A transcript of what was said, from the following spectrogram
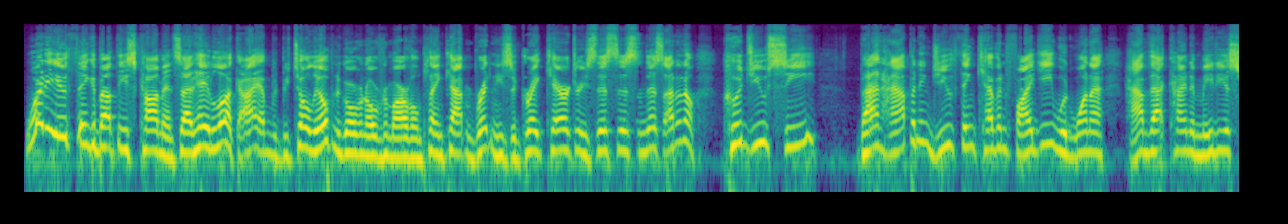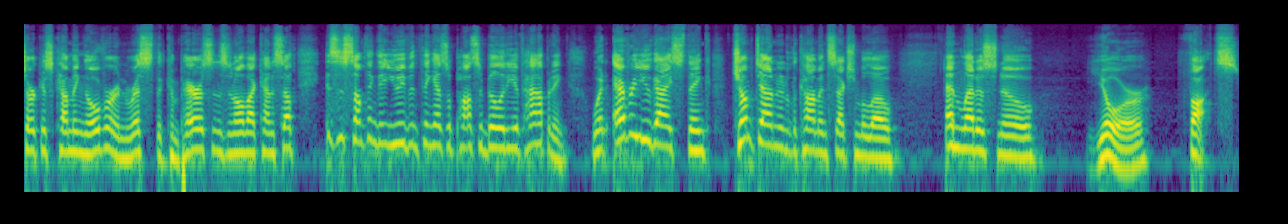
What do you think about these comments that, hey, look, I would be totally open to going over to Marvel and playing Captain Britain. He's a great character. He's this, this, and this. I don't know. Could you see that happening? Do you think Kevin Feige would want to have that kind of media circus coming over and risk the comparisons and all that kind of stuff? Is this something that you even think has a possibility of happening? Whatever you guys think, jump down into the comment section below and let us know your thoughts.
